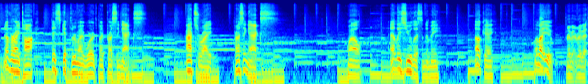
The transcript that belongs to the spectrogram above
Whenever I talk, they skip through my words by pressing X. That's right, pressing X. Well, at least you listen to me. Okay. What about you? Ribbit, ribbit.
